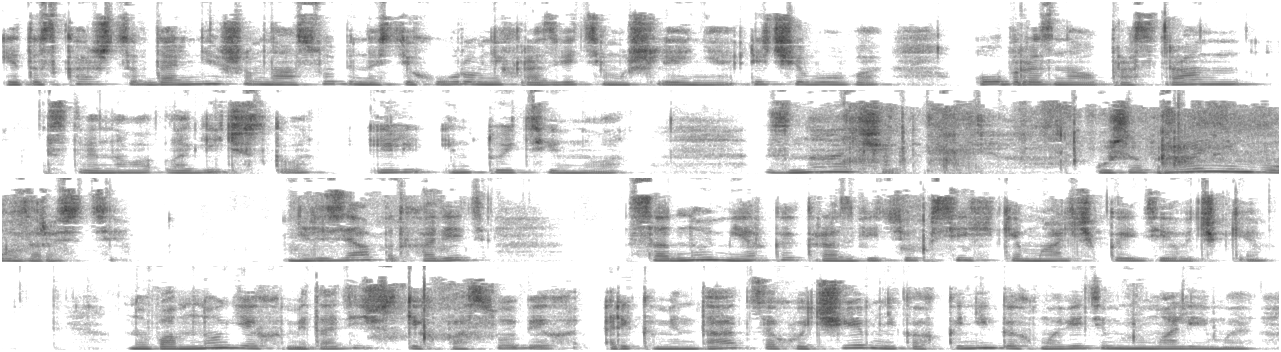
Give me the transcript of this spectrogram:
это скажется в дальнейшем на особенностях уровнях развития мышления, речевого, образного, пространственного, логического или интуитивного. Значит, уже в раннем возрасте нельзя подходить с одной меркой к развитию психики мальчика и девочки. Но во многих методических пособиях, рекомендациях, учебниках, книгах мы видим неумолимое –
